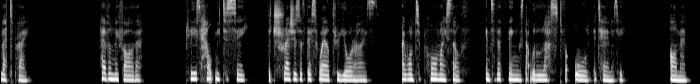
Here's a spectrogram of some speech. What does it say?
Let's pray. Heavenly Father, please help me to see the treasures of this world through your eyes. I want to pour myself into the things that will last for all eternity. Amen.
